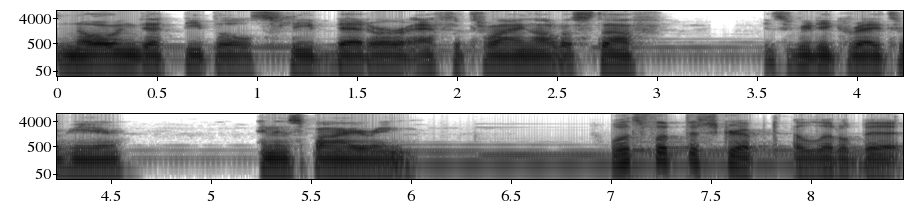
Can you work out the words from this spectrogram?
knowing that people sleep better after trying other stuff is really great to hear and inspiring. Let's flip the script a little bit.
